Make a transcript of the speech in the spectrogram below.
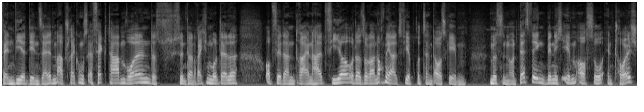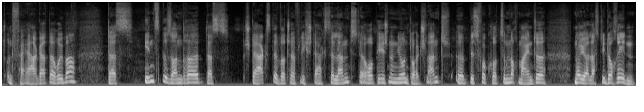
wenn wir denselben Abschreckungseffekt haben wollen, das sind dann Rechenmodelle, ob wir dann dreieinhalb, vier oder sogar noch mehr als vier Prozent ausgeben müssen. Und deswegen bin ich eben auch so enttäuscht und verärgert darüber, dass insbesondere das stärkste, wirtschaftlich stärkste Land der Europäischen Union, Deutschland, äh, bis vor kurzem noch meinte, naja, lass die doch reden.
